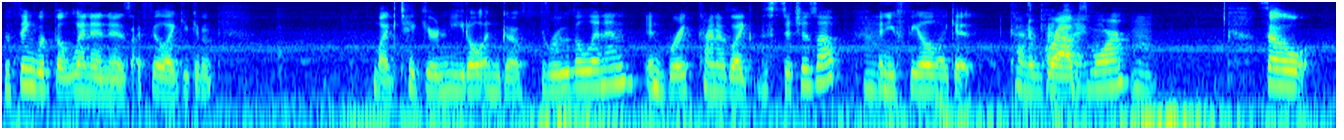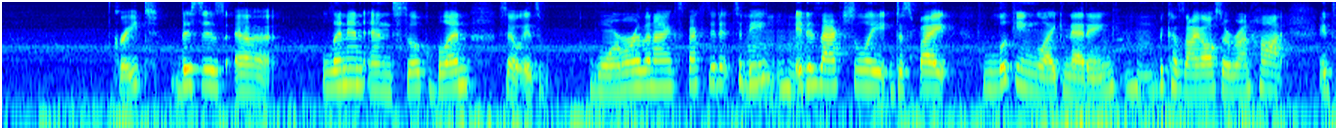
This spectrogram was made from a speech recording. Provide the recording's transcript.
the thing with the linen is I feel like you can like take your needle and go through the linen and break kind of like the stitches up and you feel like it kind of grabs more. Mm. So great. This is a linen and silk blend, so it's warmer than I expected it to be. Mm, mhm. It is actually despite looking like netting Mhm. because I also run hot, it's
